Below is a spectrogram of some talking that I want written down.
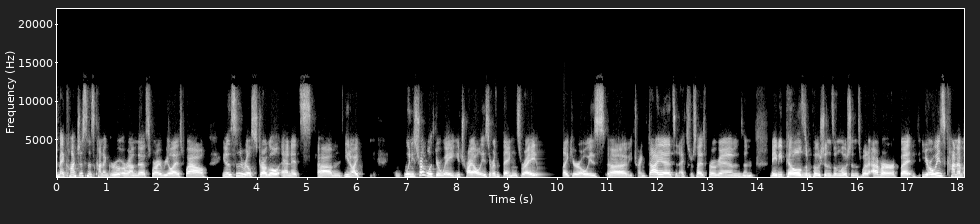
my consciousness kind of grew around this where I realized, wow, you know, this is a real struggle. And it's, um, you know, I, when you struggle with your weight, you try all these different things, right? Like you're always uh, you're trying diets and exercise programs and maybe pills and potions and lotions, whatever. But you're always kind of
